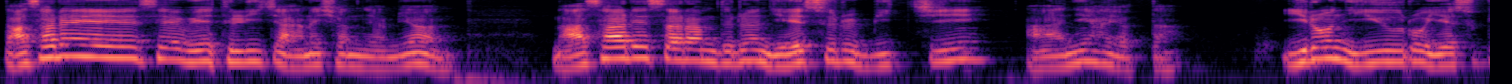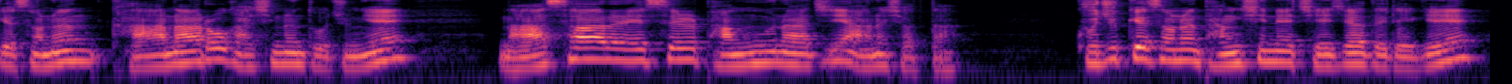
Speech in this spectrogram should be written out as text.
나사렛에 왜 들리지 않으셨냐면 나사렛 사람들은 예수를 믿지 아니하였다. 이런 이유로 예수께서는 가나로 가시는 도중에 나사렛을 방문하지 않으셨다. 구주께서는 당신의 제자들에게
